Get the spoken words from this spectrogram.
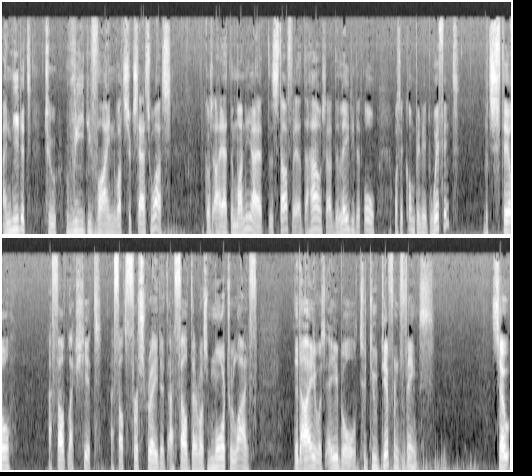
I needed to redefine what success was. Because I had the money, I had the stuff, I had the house, I had the lady, that all was accompanied with it. But still, I felt like shit. I felt frustrated. I felt there was more to life that I was able to do different things. So,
